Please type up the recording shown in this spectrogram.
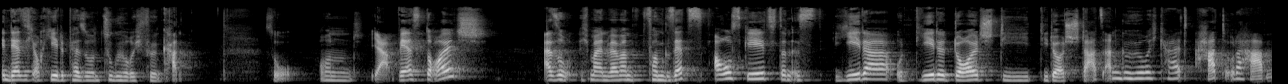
in der sich auch jede Person zugehörig fühlen kann. So. Und ja, wer ist deutsch? Also, ich meine, wenn man vom Gesetz ausgeht, dann ist jeder und jede Deutsch, die die deutsche Staatsangehörigkeit hat oder haben.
